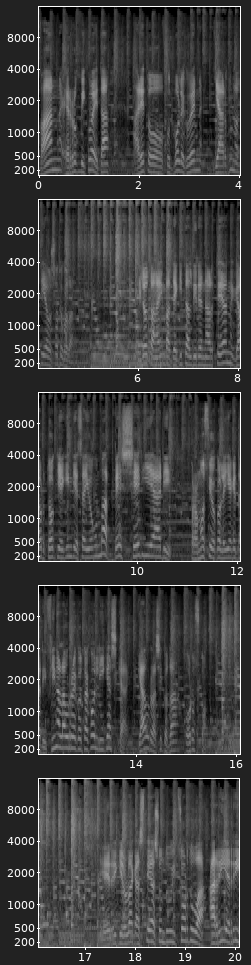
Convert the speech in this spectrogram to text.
van errukbikoa eta areto futbolekoen jardunaldia osatuko da. Pilotan hainbat ekitaldiren artean gaur toki egin diezaiogun ba B serieari promozioko lehiaketari final aurrekotako ligaska gaur hasiko da Orozkon. Herri Kirolak astea sundu itzordua, harri herri,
